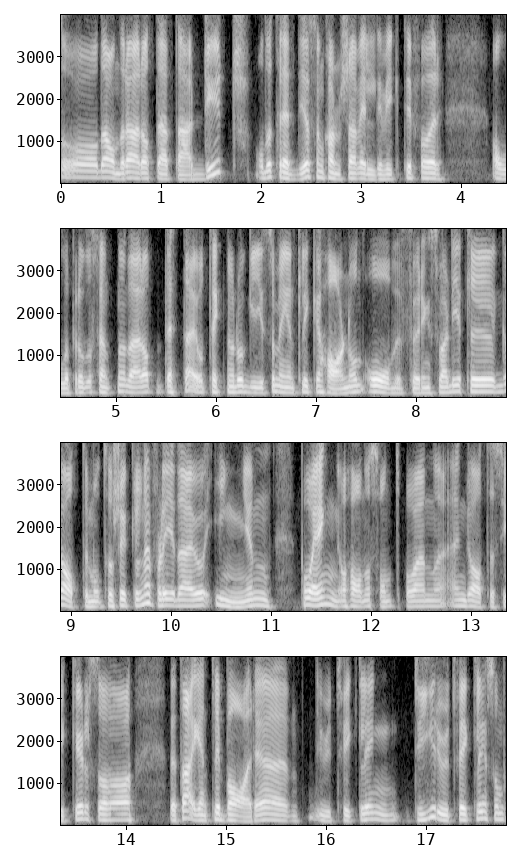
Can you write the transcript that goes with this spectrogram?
Og det andre er at dette er dyrt. Og det tredje, som kanskje er veldig viktig for alle produsentene, det er at dette er jo teknologi som egentlig ikke har noen overføringsverdi til gatemotorsyklene. fordi det er jo ingen poeng å ha noe sånt på en, en gatesykkel. Så dette er egentlig bare utvikling, dyr utvikling som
